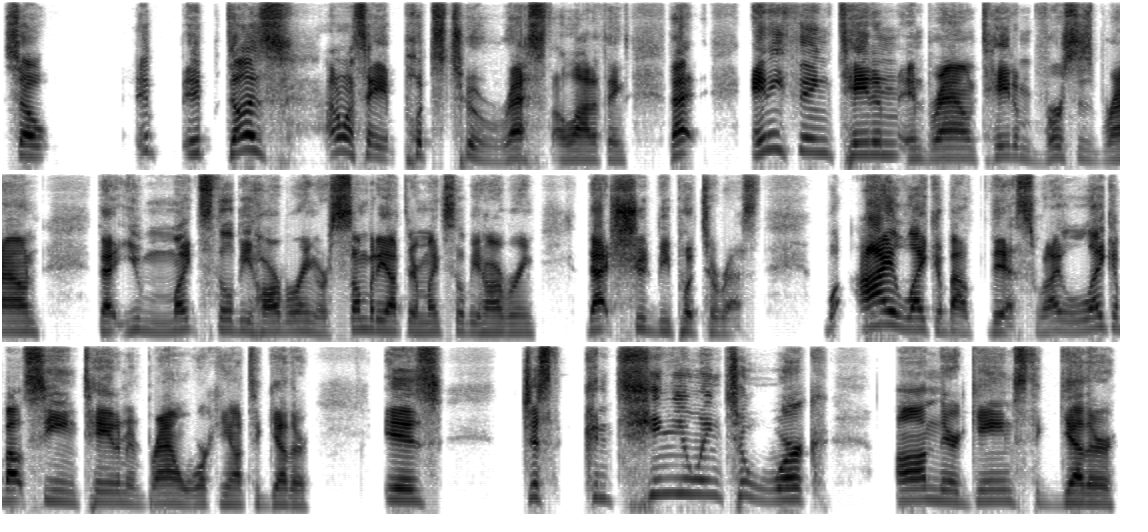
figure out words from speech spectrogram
So it it does, I don't want to say it puts to rest a lot of things. That anything Tatum and Brown, Tatum versus Brown, that you might still be harboring or somebody out there might still be harboring, that should be put to rest. What I like about this, what I like about seeing Tatum and Brown working out together is just continuing to work on their games together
